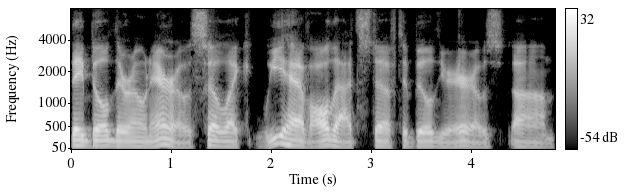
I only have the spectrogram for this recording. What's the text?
they build their own arrows. So like we have all that stuff to build your arrows. Um,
